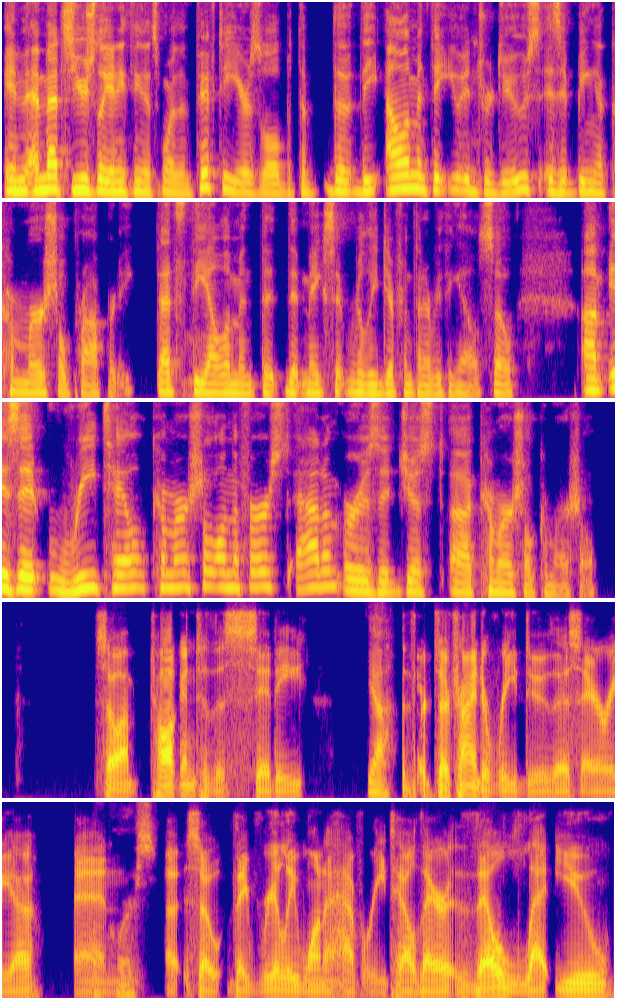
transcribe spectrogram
and and that's usually anything that's more than 50 years old. But the the the element that you introduce is it being a commercial property. That's the element that that makes it really different than everything else. So, um, is it retail commercial on the first, Adam, or is it just uh commercial commercial? So I'm talking to the city. Yeah. They're, they're trying to redo this area. Of And course. uh, so they really want to have retail there. They'll let you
